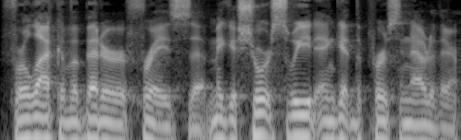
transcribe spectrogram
for lack of a better phrase. Uh, make it short, sweet, and get the person out of there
